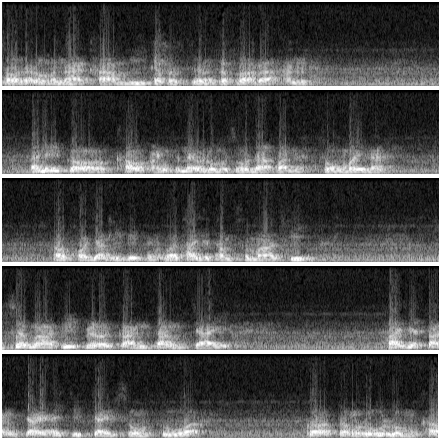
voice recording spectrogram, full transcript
สอนอารมณ์นาคามีกับพระกับพระอรหันต์อันนี้ก็เข้าหันก็ในอารมณ์โสดาบันนะตรงไว้นะเอาขอย้ำอีกนิดหนึ่งว่าถ้าจะทำสมาธิ สมาธิเป็นการตั้งใจ ถ้าจะตั้งใจให้จิตใจทรงตัว ก็ต้องรู้ลมเข้า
